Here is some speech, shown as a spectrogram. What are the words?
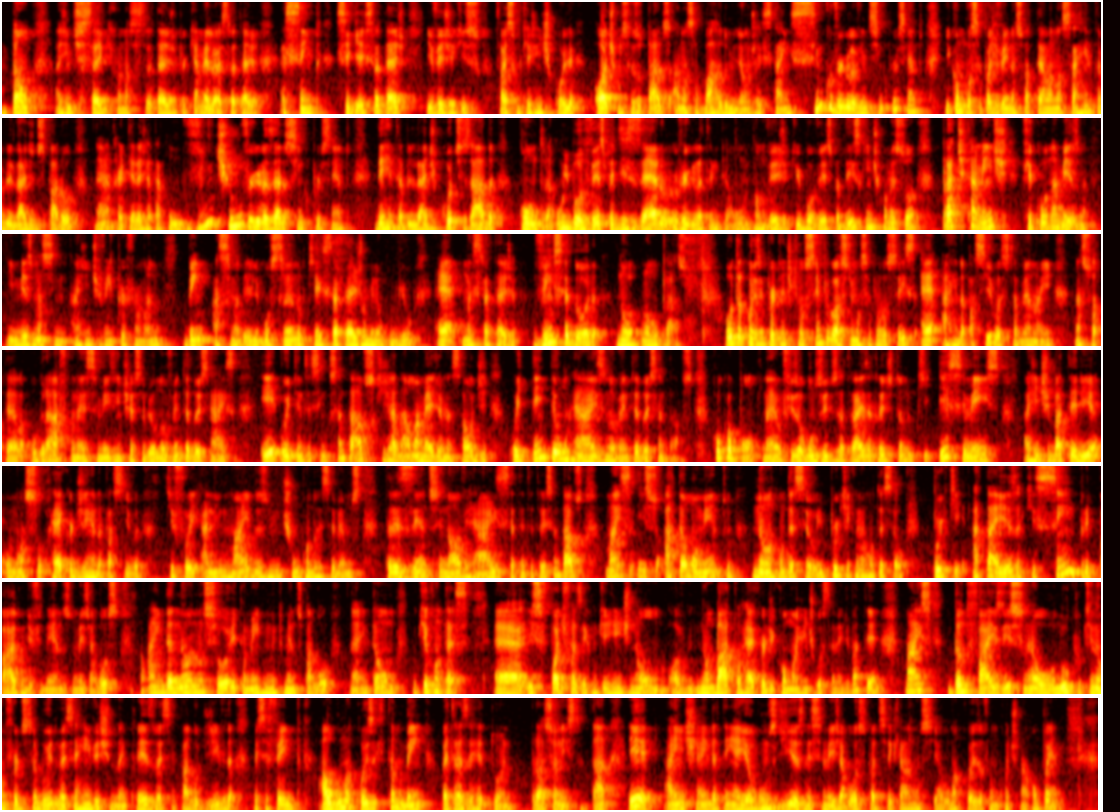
Então, a gente segue com a nossa estratégia, porque a melhor estratégia é sempre seguir a estratégia e veja que isso faz com que a gente colha ótimos resultados. A nossa barra do milhão já está em 5,25% e como você pode ver na sua tela, a nossa rentabilidade disparou. Né? A carteira já está com 21,05% de rentabilidade cotizada contra um Ibovespa de 0,31. Então veja que o Ibovespa, desde que a gente começou, praticamente ficou na mesma. E mesmo assim, a gente vem performando bem acima dele, mostrando que a estratégia 1 milhão com mil é uma estratégia vencedora no longo prazo. Outra coisa importante que eu sempre gosto de mostrar para vocês é a renda passiva. Você está vendo aí na sua tela o gráfico. Né? Esse mês a gente recebeu R$ 92,85, que já dá uma média mensal de R$ 81,92. Qual que é o ponto? Né? Eu fiz alguns vídeos atrás acreditando que esse mês a gente bateria o nosso recorde de renda passiva, que foi ali em maio de 2021, quando recebemos R$ 309,73, mas isso até o momento não aconteceu. E por que, que não aconteceu? Porque a Taesa, que sempre paga dividendos no mês de agosto, ainda não anunciou e também muito menos pagou. Né? Então, o que acontece? É, isso pode fazer com que a gente não, não bata o recorde como a gente gostaria de bater, mas tanto faz isso, né? o lucro que não for distribuído vai ser reinvestido na empresa, vai ser pago dívida, vai ser feito alguma coisa que também vai trazer retorno para o acionista. Tá? E a gente ainda tem aí alguns dias nesse mês de agosto, pode ser que ela anuncie alguma coisa, vamos continuar acompanhando.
